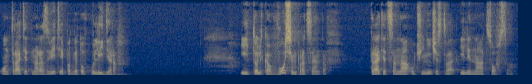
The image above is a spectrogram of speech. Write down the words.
он тратит на развитие и подготовку лидеров. И только 8% тратится на ученичество или на отцовство –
